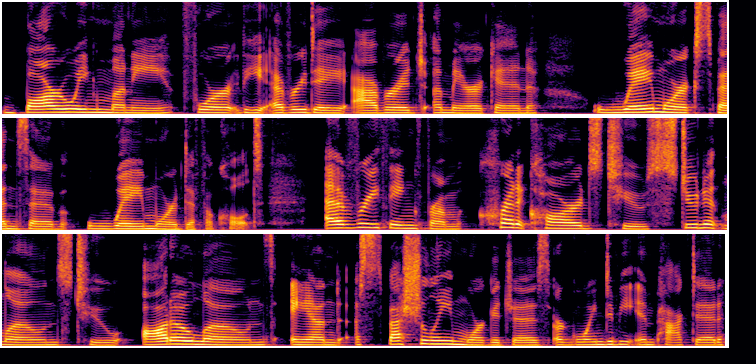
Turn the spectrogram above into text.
borrowing money for the everyday average American way more expensive, way more difficult everything from credit cards to student loans to auto loans and especially mortgages are going to be impacted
